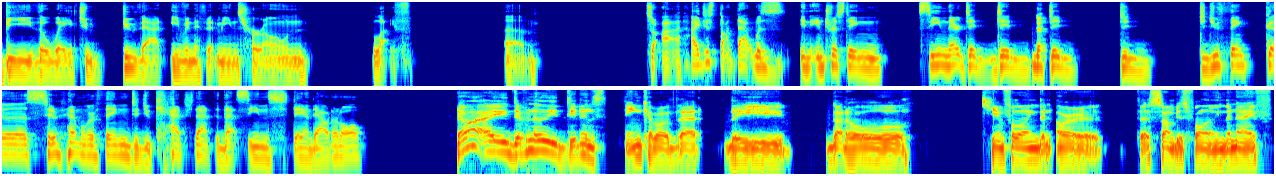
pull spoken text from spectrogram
be the way to do that even if it means her own life. Um so i i just thought that was an interesting scene there. Did did did did did you think a similar thing? Did you catch that? Did that scene stand out at all? No i definitely didn't think about that. The that whole him following the or the zombies following the knife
